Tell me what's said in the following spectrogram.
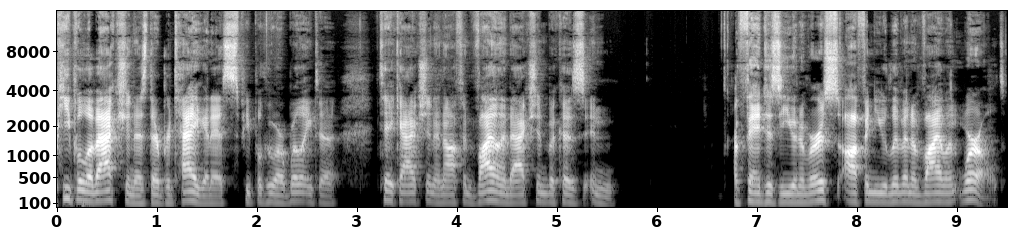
people of action as their protagonists people who are willing to take action and often violent action because in a fantasy universe often you live in a violent world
